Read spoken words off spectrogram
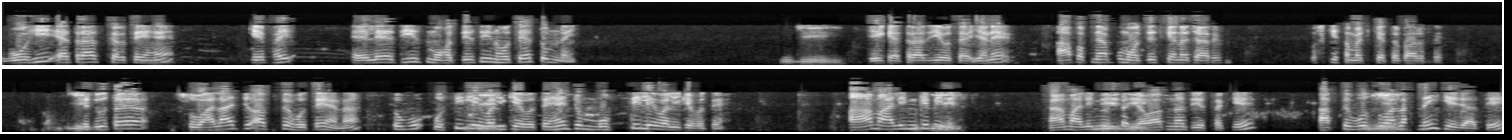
वो ही एतराज़ करते हैं कि भाई एल हदीस मुहदसिन होते हैं तुम नहीं। जी। एक एतराज़ ये होता है यानी आप अपने आप को मुहद्दिस कहना चाह रहे हो उसकी समझ के एतबार से। फिर दूसरा सवालात जो आपसे होते हैं ना तो वो उसी लेवल के होते हैं जो मुफ्ती लेवल के होते हैं। आम आलिम के भी नहीं। आम आलिम जी, उसका जवाब ना दे सके। आपसे वो सवाल नहीं किए जाते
